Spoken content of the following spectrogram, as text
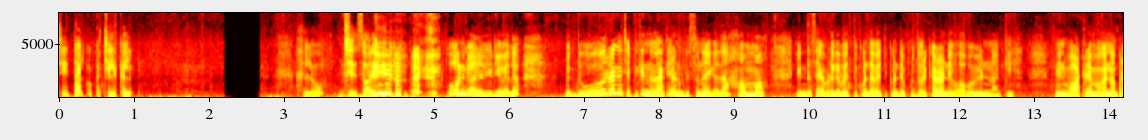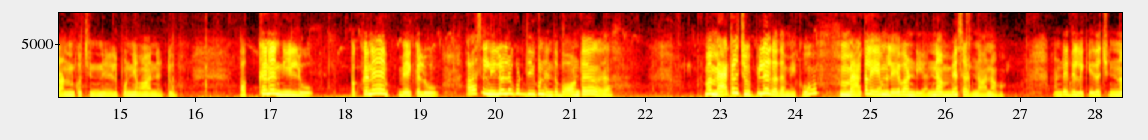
సీతాకొక చిలుకలు. హలో? చీ సారీ. ఫోన్ కాదు వీడియో కదా. మీకు దూరంగా చెట్టు కింద మేకలు అనిపిస్తున్నాయి కదా. అమ్మ ఇంతసేపటికి వెతుక్కుంటా వెతుక్కుంటే ఇప్పుడు దొరికాడండి బాబు వీడు నాకు. నేను వాటర్ ఏమో కానీ నా ప్రాణానికి వచ్చింది నీళ్ళు పుణ్యమా అన్నట్టు. పక్కనే నీళ్ళు పక్కనే మేకలు. అవి అసలు నీళ్ళలో కూడా దిగకుండా ఎంత బాగుంటాయో కదా. మా మేకలు చూపిలేదు కదా మీకు? మేకలు ఏం లేవండి అన్నీ అమ్మేశాడు నాన్న. అంటే వీళ్ళకి ఏదో చిన్న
